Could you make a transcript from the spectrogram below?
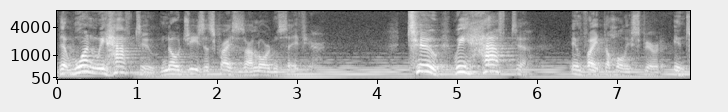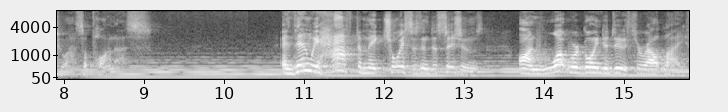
that one, we have to know Jesus Christ as our Lord and Savior. Two, we have to invite the Holy Spirit into us, upon us. And then we have to make choices and decisions on what we're going to do throughout life.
